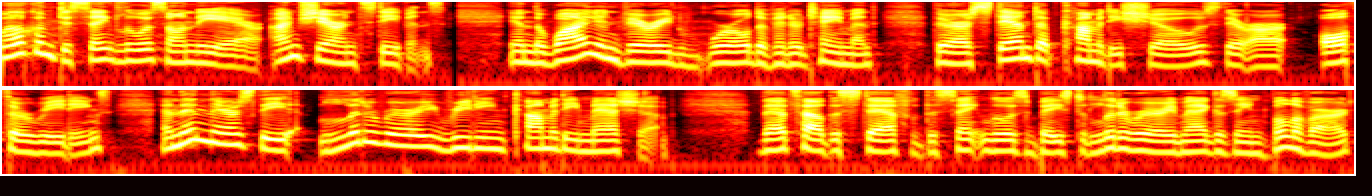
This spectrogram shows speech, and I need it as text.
Welcome to St. Louis on the Air. I'm Sharon Stevens. In the wide and varied world of entertainment, there are stand up comedy shows, there are author readings, and then there's the literary reading comedy mashup. That's how the staff of the St. Louis based literary magazine Boulevard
